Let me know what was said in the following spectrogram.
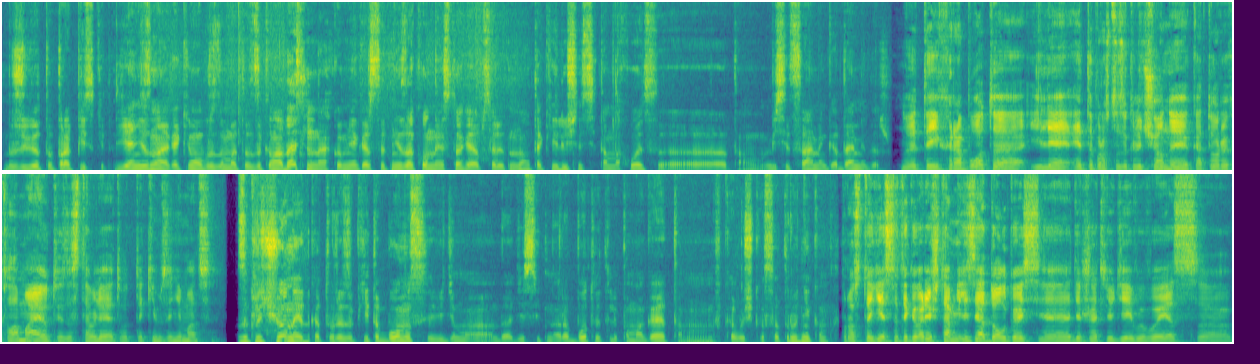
живет по прописке. Я не знаю, каким образом это законодательно, мне кажется, это незаконная история абсолютно, но такие личности там находятся э, там, месяцами, годами даже. Но это их работа или это просто заключенные, которых ломают и заставляют вот таким заниматься? Заключенные, которые за какие-то бонусы, видимо, да, действительно работают или помогают там, в кавычках, сотрудникам. Просто если ты говоришь, там нельзя долго э, держать людей в ВВС, э,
